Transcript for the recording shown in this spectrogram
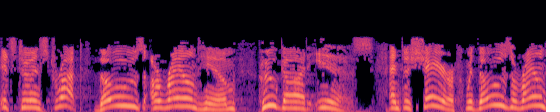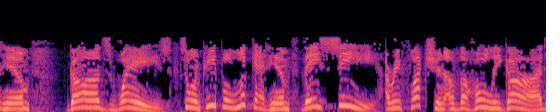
It's to instruct those around him who God is and to share with those around him God's ways. So when people look at him, they see a reflection of the holy God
